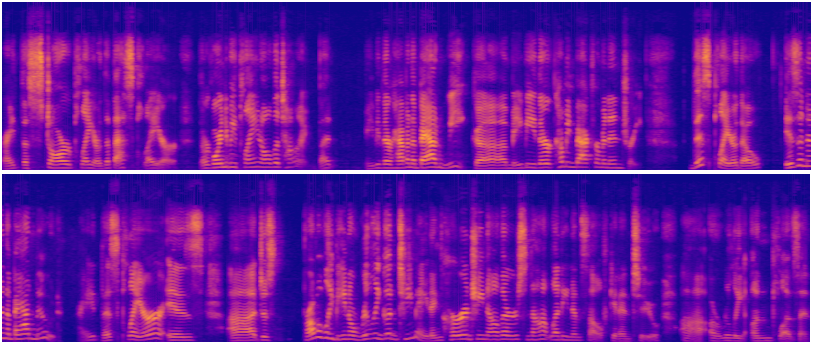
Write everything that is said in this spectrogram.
right, the star player, the best player. They're going to be playing all the time, but maybe they're having a bad week. Uh, maybe they're coming back from an injury. This player, though, isn't in a bad mood, right? This player is uh, just probably being a really good teammate, encouraging others, not letting himself get into uh, a really unpleasant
